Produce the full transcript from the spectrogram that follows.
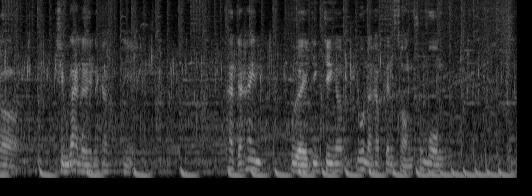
ก็ชิมได้เลยนะครับนี่ถ้าจะให้ ปื่อยจริงๆครับรุ่นนะครับเป็น 2 ชั่วโมงโอ้โห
